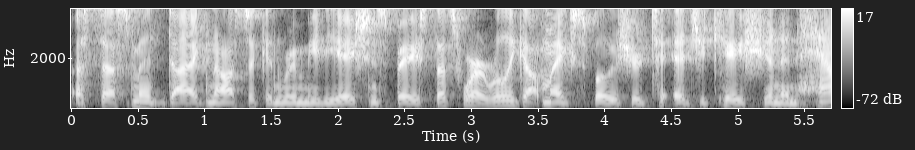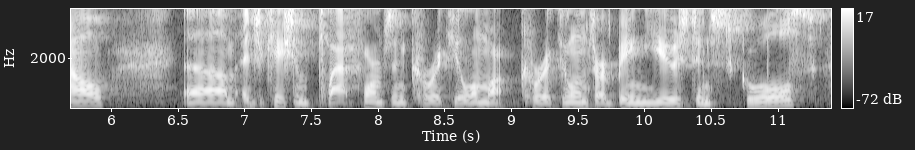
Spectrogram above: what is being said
assessment, diagnostic, and remediation space. That's where I really got my exposure to education and how um, education platforms and curriculum curriculums are being used in schools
